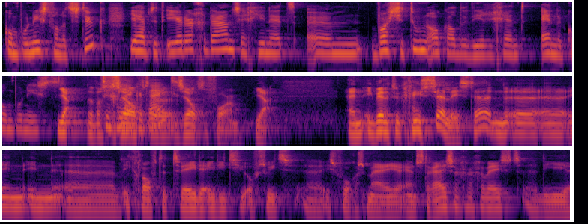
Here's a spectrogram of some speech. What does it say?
componist van het stuk. Je hebt het eerder gedaan, zeg je net. Um, was je toen ook al de dirigent en de componist? Ja, dat was dezelfde, dezelfde vorm. Ja. En ik ben natuurlijk geen cellist. Hè. Uh, in, in uh, ik geloof de tweede editie of zoiets uh, is volgens mij Ernst Reiziger geweest. die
